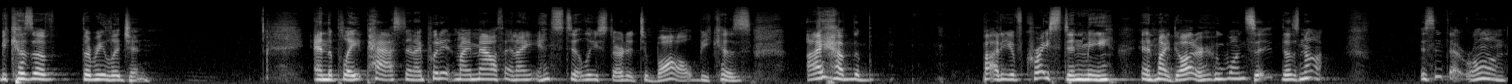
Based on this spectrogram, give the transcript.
because of the religion. And the plate passed, and I put it in my mouth, and I instantly started to bawl because I have the body of Christ in me, and my daughter, who wants it, does not. Isn't that wrong?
